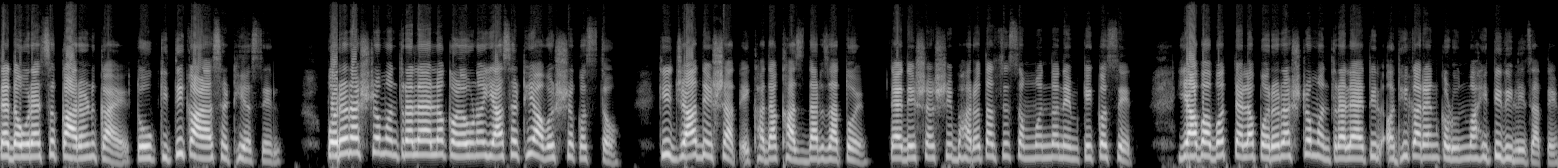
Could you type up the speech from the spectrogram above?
त्या दौऱ्याचं कारण काय? तो किती काळासाठी असेल? परराष्ट्र मंत्रालयाला कळवणं यासाठी आवश्यक असतं की ज्या देशात एखादा खासदार जातोय त्या देशाशी भारताचे संबंध नेमके कसे? याबाबत त्याला परराष्ट्र मंत्रालयातील अधिकाऱ्यांकडून माहिती दिली जाते.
